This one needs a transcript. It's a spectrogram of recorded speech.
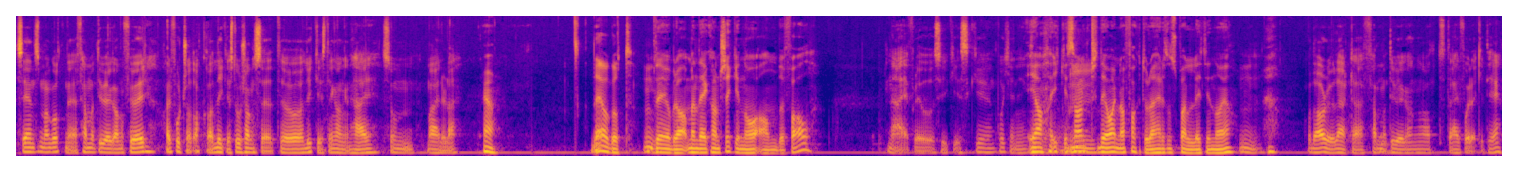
Så en som har gått ned 25 ganger før, har fortsatt akkurat like stor sjanse til å lykkes den gangen her som meg eller deg. Ja. Det er jo godt. Mm. Det er jo bra, men det er kanskje ikke noe å anbefale. Nei, for det er jo psykisk eh, påkjenning. Ja, ikke sant? Det er jo andre faktorer her som spiller litt inn nå, ja. Og da har du jo lært deg 25 ganger at det her får jeg ikke til.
